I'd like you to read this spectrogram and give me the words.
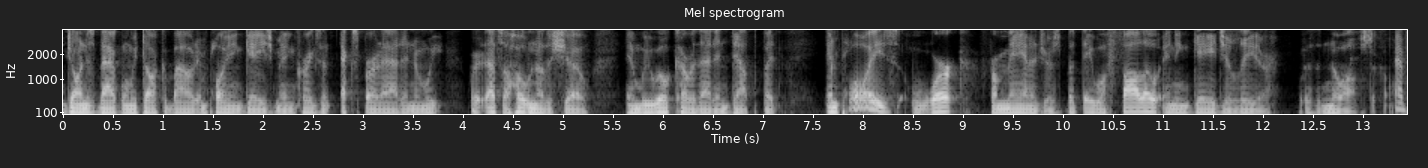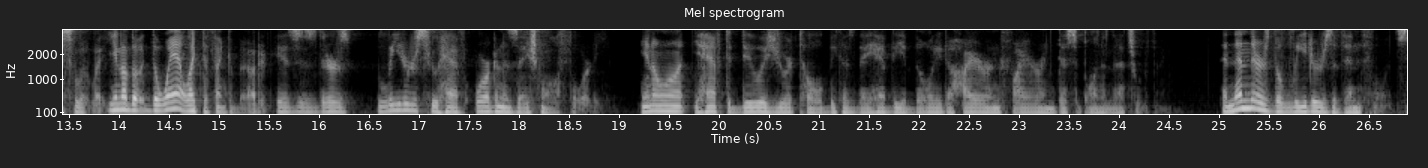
join us back when we talk about employee engagement. And Craig's an expert at it, and we that's a whole nother show, and we will cover that in depth. But employees work for managers, but they will follow and engage a leader with no obstacle. Absolutely. You know, the the way I like to think about it is is there's leaders who have organizational authority. You know what? You have to do as you're told because they have the ability to hire and fire and discipline and that sort of thing. And then there's the leaders of influence.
